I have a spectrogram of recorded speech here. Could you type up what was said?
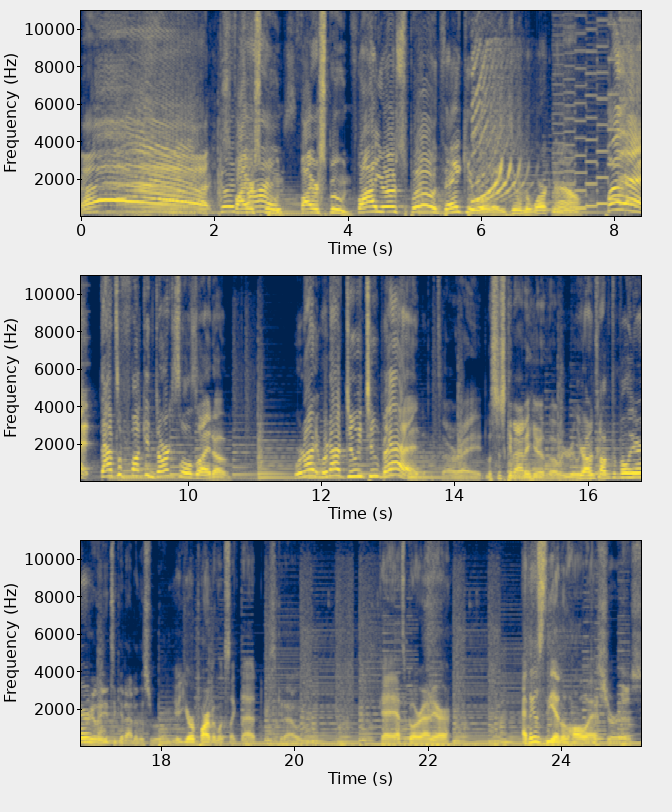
Ah! Good Fire times. spoon. Fire spoon. Fire spoon. Thank you, Wooly. He's doing the work now. But that's a fucking Dark Souls item. We're not we're not doing too bad. It's all right. Let's just get out of here, though. We really You're need to- uncomfortable we here? really need to get out of this room. Your- Your apartment looks like that. Let's get out. Okay, I have to go around here. I think this is the end of the hallway. Sure is.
